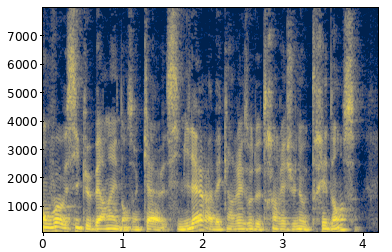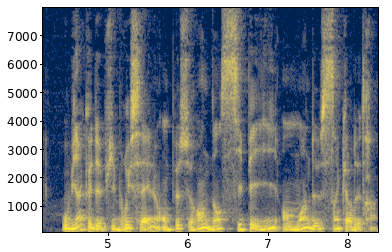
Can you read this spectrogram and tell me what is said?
On voit aussi que Berlin est dans un cas similaire, avec un réseau de trains régionaux très dense, ou bien que depuis Bruxelles, on peut se rendre dans 6 pays en moins de 5 heures de train.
